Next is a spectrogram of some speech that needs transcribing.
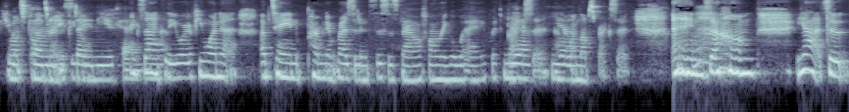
If you want to permanently stay in the UK. Exactly, or if you want to obtain permanent residence, this is now falling away with Brexit. yeah. Everyone loves Brexit, and um, yeah. So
